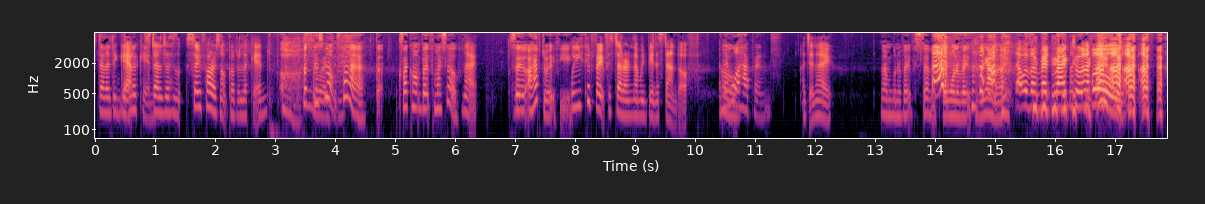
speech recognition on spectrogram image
Stella didn't get yeah, a look in. Stella doesn't, so far has not got a look in. Oh, But so it's not this. fair because I can't vote for myself. No. So I have to vote for you. Well, you could vote for Stella and then we'd be in a standoff. and then Oh. what happens? I don't know. Then I'm going to vote for Stella 'cause I want to vote for Rihanna. That was a red rag to a bull.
